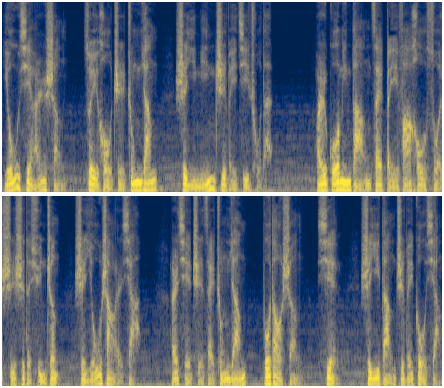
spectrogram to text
由县而省，最后至中央，是以民治为基础的；而国民党在北伐后所实施的训政是由上而下，而且只在中央，不到省县。是以党治为构想，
